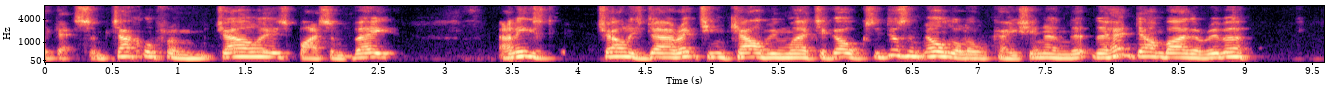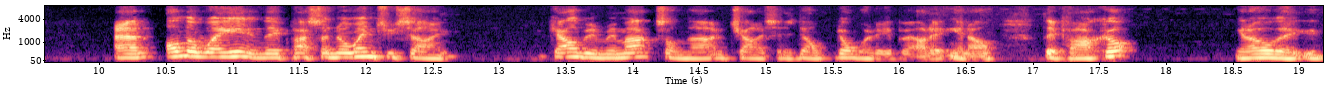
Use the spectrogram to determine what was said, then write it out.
They get some tackle from Charlie's, buy some bait. And he's Charlie's directing Calvin where to go because he doesn't know the location. And they head down by the river. And on the way in, they pass a no entry sign. Calvin remarks on that, and Charlie says, "Don't don't worry about it." You know, they park up. You know, they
